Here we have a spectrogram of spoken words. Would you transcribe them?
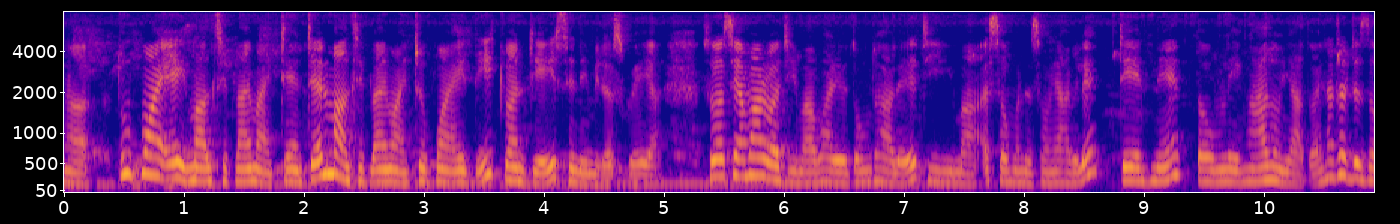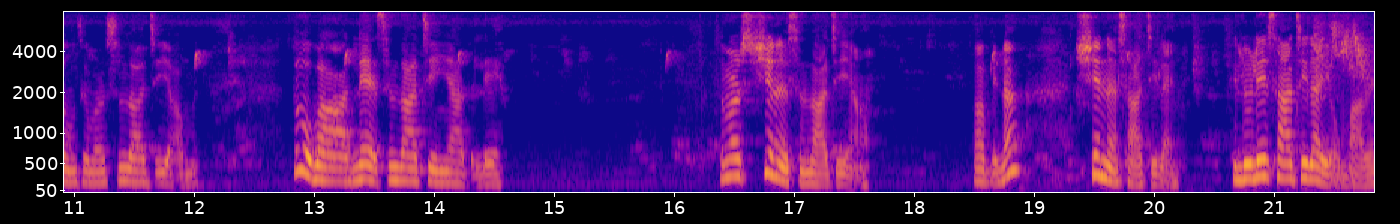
2.8 multiply by 10 10 multiply by 2.8ဒီ28 cm square ရဆိုတော့ဆရာမတော့ဒီမှာဘာတွေသုံးထားလဲဒီမှာအစုံမနှစုံရပြီလေ1 2 3 4 5စုံရသွားနောက်ထပ်တစ်စုံဆရာမတို့စဉ်းစားကြည့်ရအောင်မယ်သူ့ဘာနဲ့စဉ်းစားကြည့်ရတယ်လဲဆရာမရှင်းနဲ့စဉ်းစားကြည့်အောင်ဟုတ်ပြီနော်ရှင်းနဲ့စားကြည့်လိုက်ဒီလိုလေးစားကြည့်လိုက်ရုံပါပဲ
